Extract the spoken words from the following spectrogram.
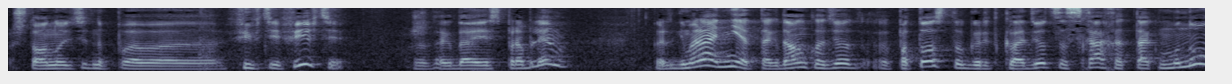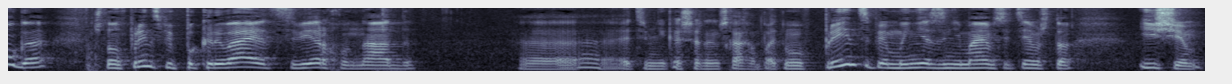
что оно действительно 50-50, уже тогда есть проблема. Говорит Гимара, нет, тогда он кладет, по тосту, говорит, кладется с хаха так много, что он, в принципе, покрывает сверху над э, этим некошерным схахом. Поэтому, в принципе, мы не занимаемся тем, что ищем,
